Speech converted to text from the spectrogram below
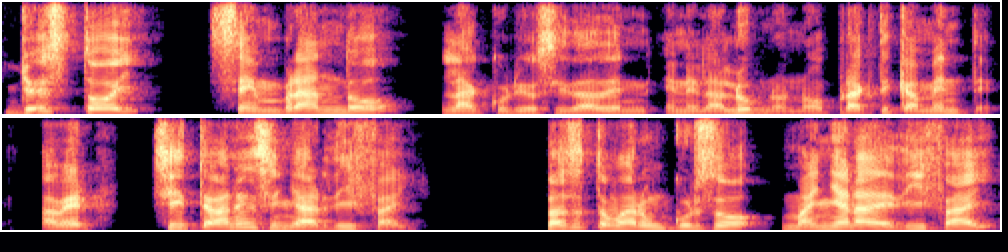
yo estoy sembrando la curiosidad en, en el alumno, ¿no? Prácticamente. A ver, sí, te van a enseñar DeFi. Vas a tomar un curso mañana de DeFi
